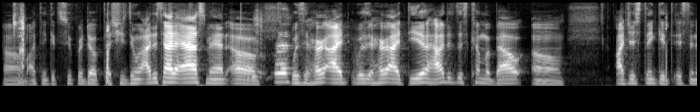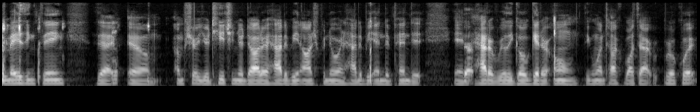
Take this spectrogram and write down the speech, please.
Um, I think it's super dope that she's doing. I just had to ask, man. Um, was it her? Was it her idea? How did this come about? Um, I just think it, it's an amazing thing that um, I'm sure you're teaching your daughter how to be an entrepreneur and how to be independent and yeah. how to really go get her own. Do you want to talk about that real quick?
